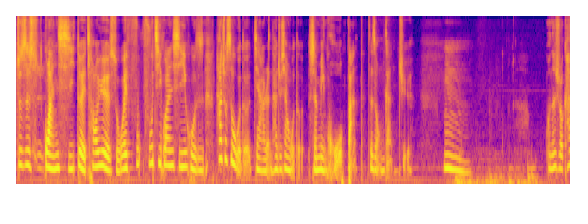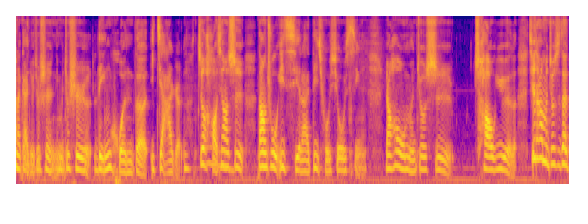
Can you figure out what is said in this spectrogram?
就是关系对超越所谓夫夫妻关系，或者是他就是我的家人，他就像我的生命伙伴这种感觉，嗯。我那时候看的感觉就是，你们就是灵魂的一家人，就好像是当初一起来地球修行，然后我们就是超越了。其实他们就是在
